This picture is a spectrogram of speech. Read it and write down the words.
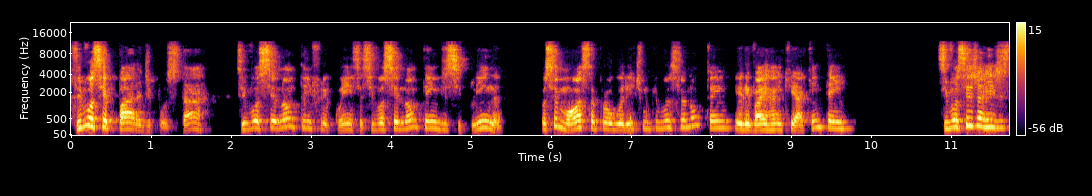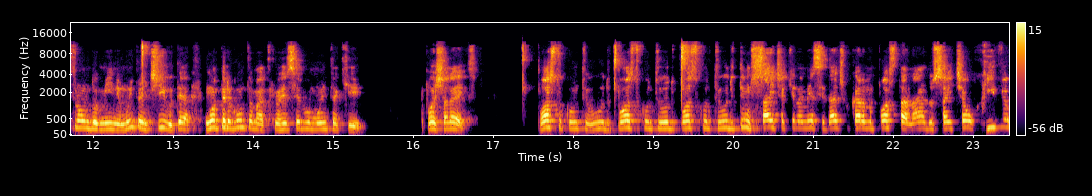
Se você para de postar, se você não tem frequência, se você não tem disciplina, você mostra para o algoritmo que você não tem. Ele vai ranquear quem tem. Se você já registrou um domínio muito antigo, tem uma pergunta, Mato, que eu recebo muito aqui. Poxa, Alex, posto conteúdo, posto conteúdo, posto conteúdo, e tem um site aqui na minha cidade que o cara não posta nada, o site é horrível,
